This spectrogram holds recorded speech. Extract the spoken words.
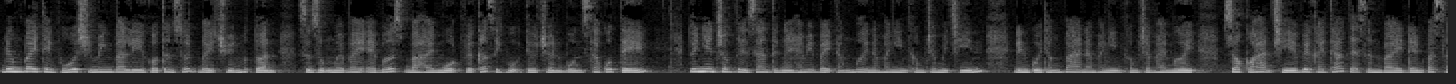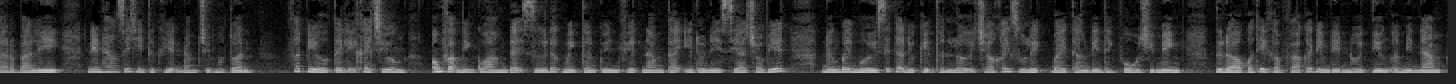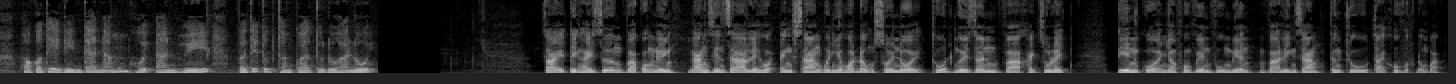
Đường bay thành phố Hồ Chí Minh Bali có tần suất 7 chuyến một tuần, sử dụng máy bay Airbus 321 với các dịch vụ tiêu chuẩn 4 sao quốc tế. Tuy nhiên trong thời gian từ ngày 27 tháng 10 năm 2019 đến cuối tháng 3 năm 2020, do có hạn chế về khai thác tại sân bay Denpasar Bali nên hãng sẽ chỉ thực hiện 5 chuyến một tuần. Phát biểu tại lễ khai trương, ông Phạm Vinh Quang, đại sứ đặc mệnh toàn quyền Việt Nam tại Indonesia cho biết, đường bay mới sẽ tạo điều kiện thuận lợi cho khách du lịch bay thẳng đến thành phố Hồ Chí Minh, từ đó có thể khám phá các điểm đến nổi tiếng ở miền Nam hoặc có thể đến Đà Nẵng, Hội An, Huế và tiếp tục tham quan thủ đô Hà Nội. Tại tỉnh Hải Dương và Quảng Ninh đang diễn ra lễ hội ánh sáng với nhiều hoạt động sôi nổi, thu hút người dân và khách du lịch. Tin của nhóm phóng viên Vũ Miền và Linh Giang thường trú tại khu vực Đông Bắc.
